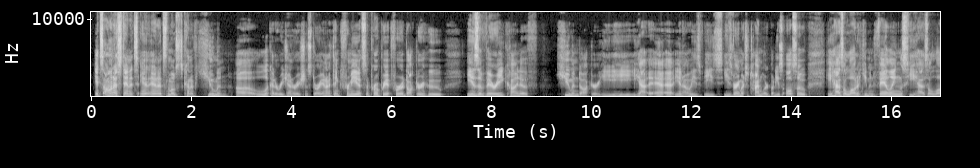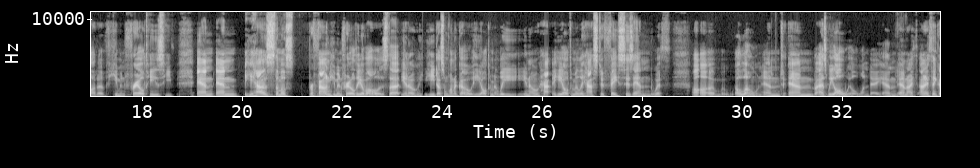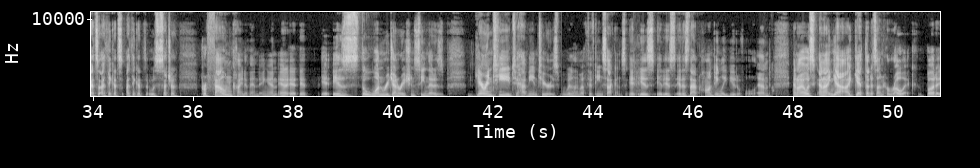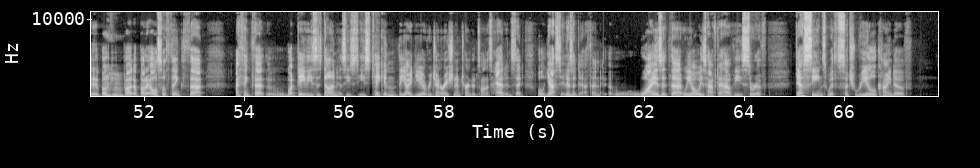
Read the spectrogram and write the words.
It's honest and it's and, and it's the most kind of human uh, look at a regeneration story. And I think for me, it's appropriate for a doctor who is a very kind of human doctor. He he, he uh, uh, you know he's he's he's very much a time lord, but he's also he has a lot of human failings. He has a lot of human frailties. He and and he has the most profound human frailty of all is that you know he doesn't want to go. He ultimately you know ha- he ultimately has to face his end with. Uh, uh, alone and and as we all will one day and yeah. and I I think that's I think that's I think it was such a profound kind of ending and, and it, it it is the one regeneration scene that is guaranteed to have me in tears within about 15 seconds. It is it is it is that hauntingly beautiful and and I always and I, yeah, I get that it's unheroic, but but mm-hmm. but but I also think that I think that what Davies has done is he's he's taken the idea of regeneration and turned it on its head and said, "Well, yes, it is a death." And why is it that we always have to have these sort of death scenes with such real kind of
